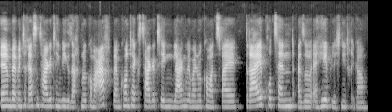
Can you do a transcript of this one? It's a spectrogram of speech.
Ähm, beim Interessentargeting, wie gesagt, 0,8. Beim Kontext-Targeting lagen wir bei 0,23 Prozent, also erheblich niedriger.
